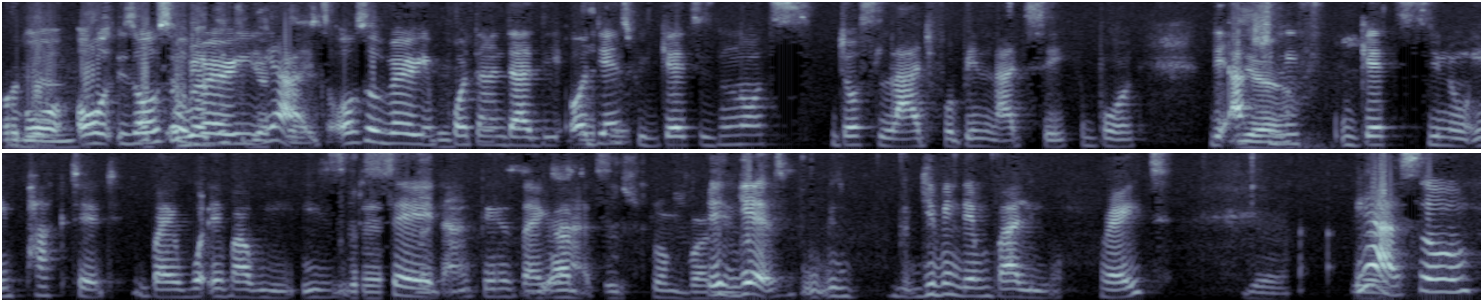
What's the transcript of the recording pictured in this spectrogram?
Audience. But all, it's also very, yeah, there. it's also very important that the audience we get is not just large for being large sake, but they actually f- get, you know, impacted by whatever we is Yeah, said like, and things like that. strong value. yes, giving them value, right? Yeah. yeah. so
